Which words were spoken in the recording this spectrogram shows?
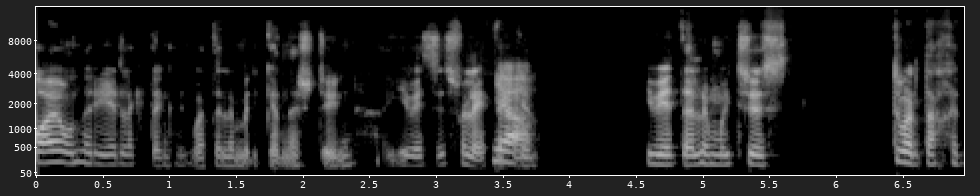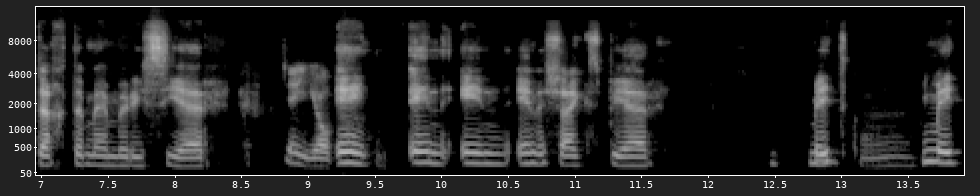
baie onredelik dink ek wat hulle met die kinders doen. Jy weet soos vir Ja. Jy weet hulle moet soos 20 gedigte memoriseer Ja, jop. en en en en 'n Shakespeare met Mm. met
